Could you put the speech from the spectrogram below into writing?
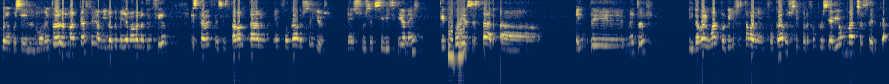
Bueno, pues el momento de los marcajes, a mí lo que me llamaba la atención es que a veces estaban tan enfocados ellos en sus exhibiciones que tú podías estar a 20 metros y daba igual porque ellos estaban enfocados si, por ejemplo, si había un macho cerca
